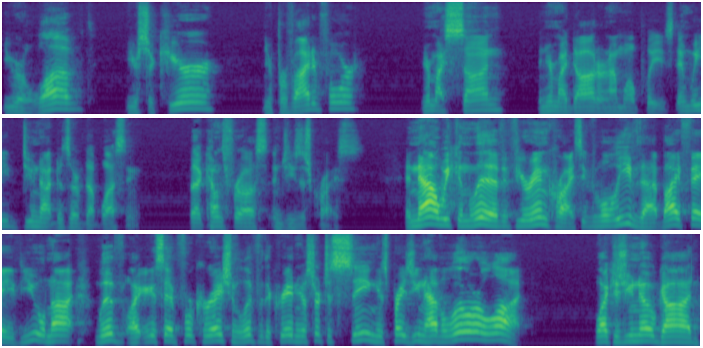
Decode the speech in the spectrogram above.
You are loved. You're secure. You're provided for. You're my son and you're my daughter, and I'm well pleased. And we do not deserve that blessing that comes for us in Jesus Christ. And now we can live if you're in Christ. If you believe that by faith, you will not live, like I said, for creation, live for the Creator. You'll start to sing His praise. You can have a little or a lot. Why? Because you know God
